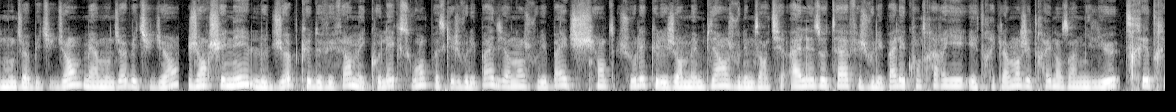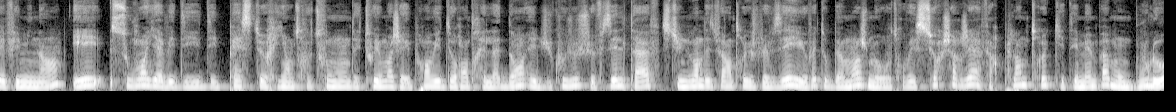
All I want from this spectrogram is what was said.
mon job étudiant. Mais à mon job étudiant, j'ai enchaîné le job que devaient faire mes collègues souvent parce que je voulais pas dire non, je voulais pas être chiante. Je voulais que les gens m'aiment bien, je voulais me sentir à l'aise au taf et je voulais pas les contrarier. Et très clairement, j'ai travaillé dans un milieu très très féminin et souvent il y avait des, pesteries entre tout le monde et tout. Et moi, j'avais pas envie de rentrer là-dedans et du coup, juste je faisais le taf. Si tu me demandais de faire un truc, je le faisais. Et au fait, au bout d'un moment, je me retrouvais surchargée à faire plein de trucs qui étaient même pas mon boulot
